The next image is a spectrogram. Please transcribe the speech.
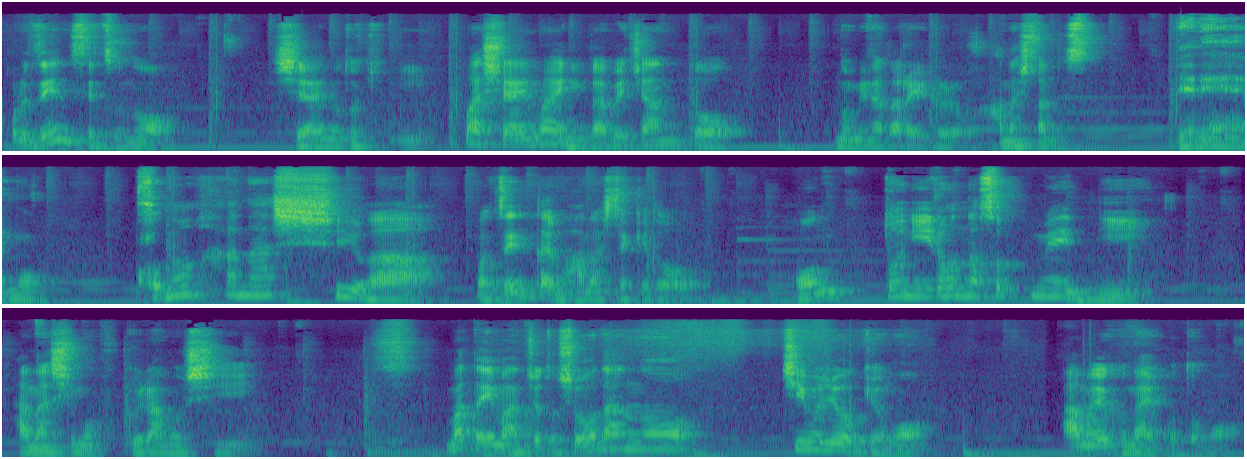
これ前節の試合の時に、まあ、試合前にガベちゃんと飲みながらいろいろ話したんです。でね、もうこの話は、まあ、前回も話したけど本当にいろんな側面に話も膨らむしまた今ちょっと商談のチーム状況もあんま良くないことも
